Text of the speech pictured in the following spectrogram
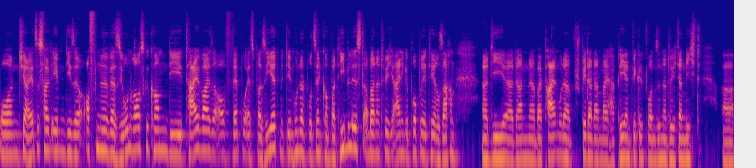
Und ja, jetzt ist halt eben diese offene Version rausgekommen, die teilweise auf WebOS basiert, mit dem 100% kompatibel ist, aber natürlich einige proprietäre Sachen, äh, die äh, dann äh, bei Palm oder später dann bei HP entwickelt worden sind, natürlich dann nicht äh,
